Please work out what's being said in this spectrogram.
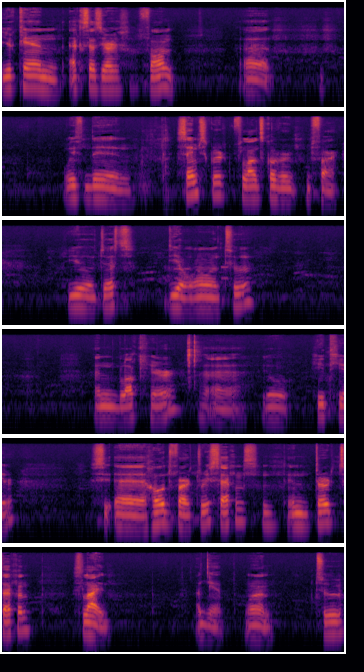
you can access your phone uh, with the same script flaws covered before. You just deal 112 and block here. Uh, you hit here. Uh, hold for 3 seconds. In third second, slide. Again. 1, 2,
